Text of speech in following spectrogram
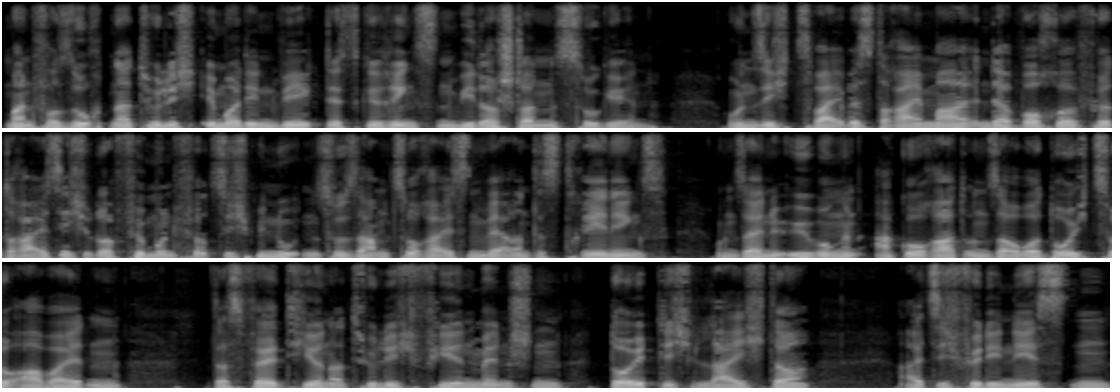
Man versucht natürlich immer den Weg des geringsten Widerstandes zu gehen und sich zwei bis dreimal in der Woche für 30 oder 45 Minuten zusammenzureißen während des Trainings und seine Übungen akkurat und sauber durchzuarbeiten, das fällt hier natürlich vielen Menschen deutlich leichter, als sich für die nächsten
